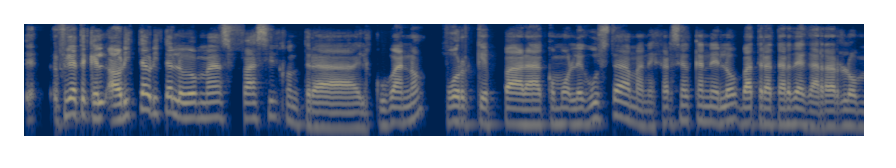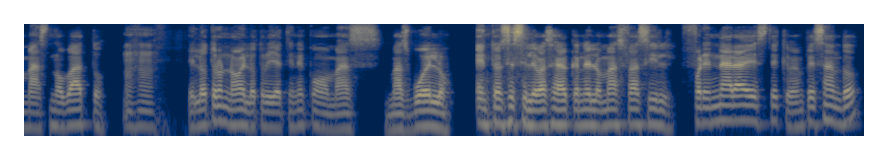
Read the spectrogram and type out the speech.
Eh, Fíjate que ahorita, ahorita lo veo más fácil contra el cubano, porque para como le gusta manejarse al Canelo, va a tratar de agarrarlo más novato. El otro no, el otro ya tiene como más, más vuelo. Entonces se le va a hacer al Canelo más fácil frenar a este que va empezando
